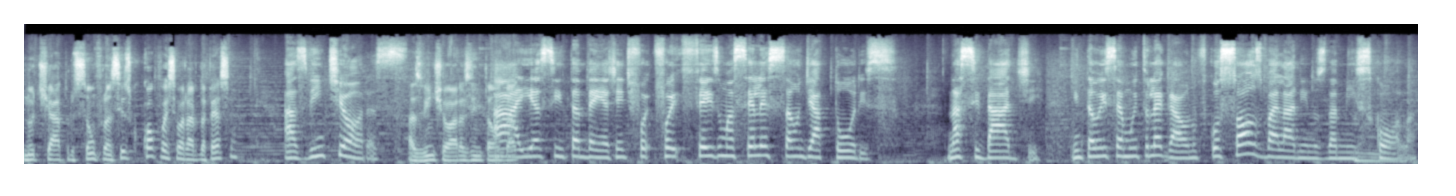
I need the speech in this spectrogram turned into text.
no Teatro São Francisco. Qual que vai ser o horário da peça? Às 20 horas. Às 20 horas, então. Ah, dá... e assim também, a gente foi, foi, fez uma seleção de atores na cidade. Então isso é muito legal. Não ficou só os bailarinos da minha hum. escola.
